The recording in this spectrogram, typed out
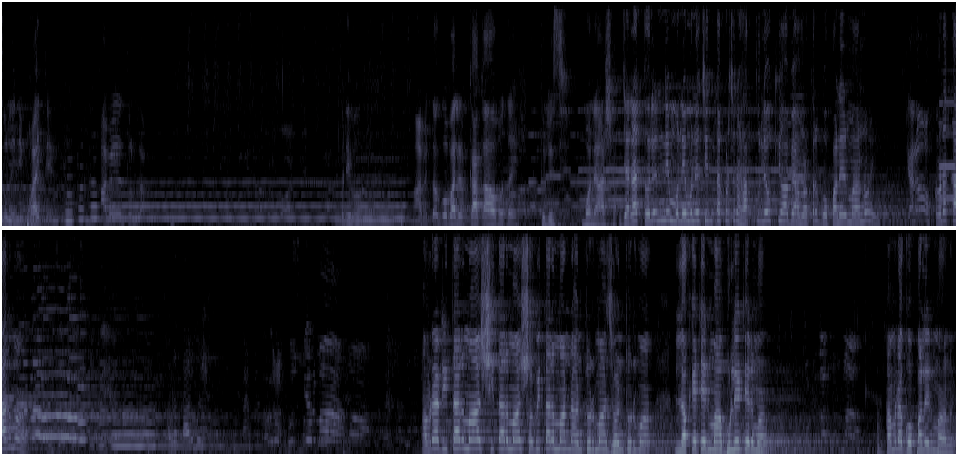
তুলিনি ভয়তে। আমি তুললাম। আমি তো গোপালের কাকা হব তাই তুলেছি মনে আশা। যারা তোলেননি মনে মনে চিন্তা করছেন হাত তুলেও কি হবে? আমরা তো গোপালের মা নই। কেন? আমরা কার মা? আমরা কার মা শুনি? আমরা রীতার মা সীতার মা সবিতার মা নান্টুর মা ঝন্টুর মা লকেটের মা বুলেটের মা। আমরা গোপালের মা নই।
